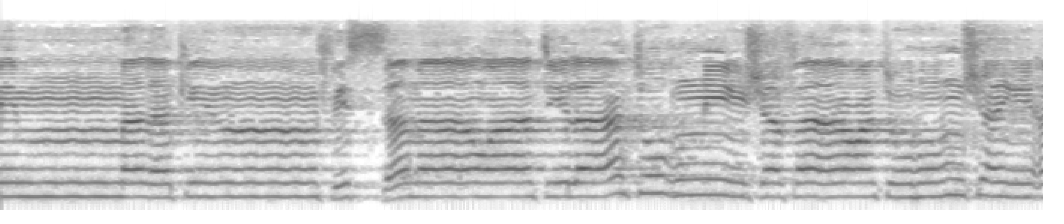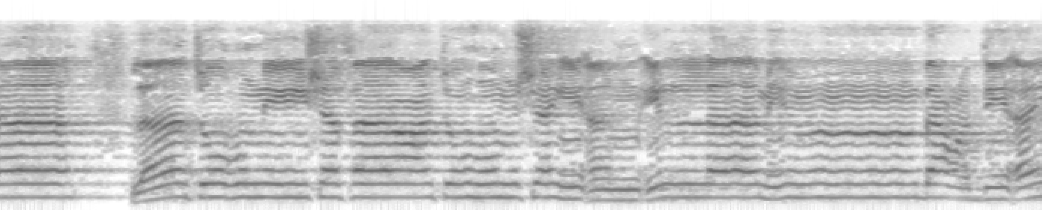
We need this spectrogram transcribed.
من ملك في السماوات لا تغني شفاعتهم شيئا لا تغني شفاعتهم شيئا إلا من بعد أن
